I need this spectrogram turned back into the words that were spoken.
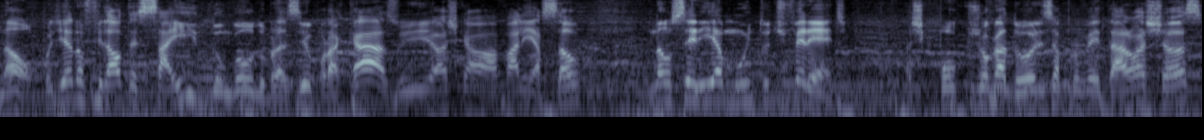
não. Podia no final ter saído um gol do Brasil, por acaso, e eu acho que a avaliação não seria muito diferente. Acho que poucos jogadores aproveitaram a chance.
